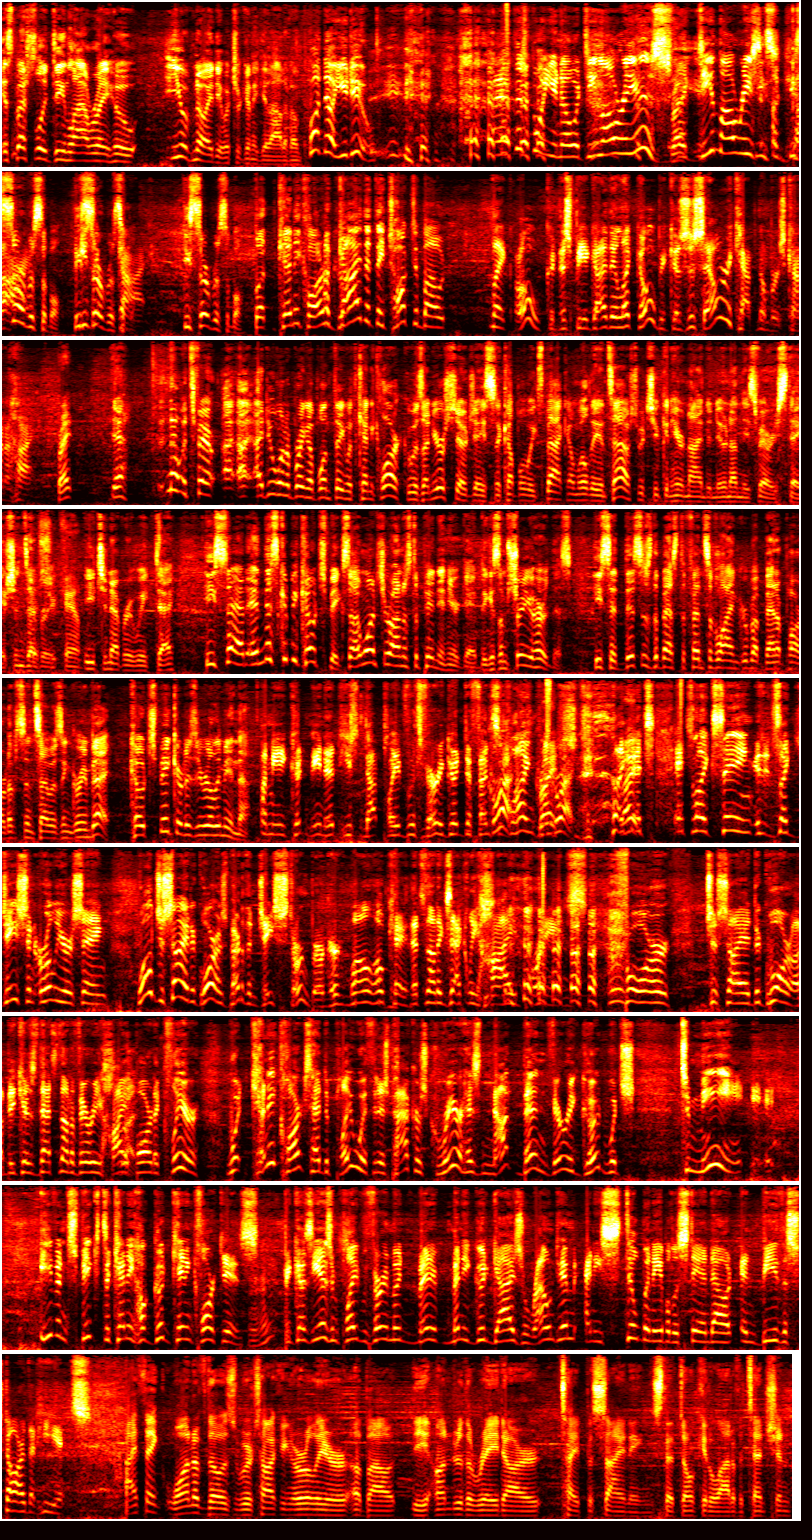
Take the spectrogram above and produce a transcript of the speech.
especially Dean Lowry, who you have no idea what you're going to get out of him. Well, no, you do. At this point, you know what Dean Lowry is. Right. Like Dean Lowry's He's, a he's serviceable. He's, He's a serviceable. guy. He's serviceable. But Kenny Clark, A guy that they talked about, like, oh, could this be a guy they let go because his salary cap number is kind of high? Right? yeah, No, it's fair. I, I do want to bring up one thing with Kenny Clark, who was on your show, Jason, a couple weeks back on Wildy and Tausch, which you can hear 9 to noon on these very stations every you can. each and every weekday. He said, and this could be coach speak, so I want your honest opinion here, Gabe, because I'm sure you heard this. He said, This is the best defensive line group I've been a part of since I was in Green Bay. Coach speak, or does he really mean that? I mean, he couldn't mean it. He's not played with very good defensive Correct, line groups. right, like right. it's it's like saying it's like Jason earlier saying, "Well, Josiah DeGuara is better than Jace Sternberger." Well, okay, that's not exactly high praise for Josiah DeGuara because that's not a very high Right. bar to clear. What Kenny Clark's had to play with in his Packers career has not been very good, which to me. It, even speaks to Kenny how good Kenny Clark is Mm-hmm. because he hasn't played with very many, many, many good guys around him, and he's still been able to stand out and be the star that he is. I think one of those we were talking earlier about the under the radar type of signings that don't get a lot of attention.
